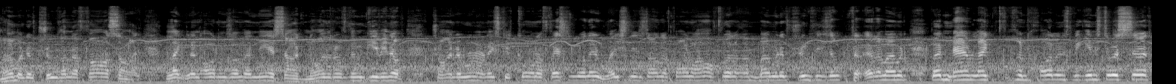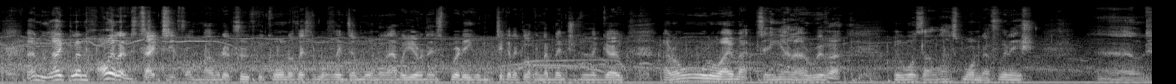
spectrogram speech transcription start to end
Moment of truth on the far side. Lakeland Highlands on the near side. Neither of them giving up. Trying to run on this corner festival. They're racing inside the final half furlong. A moment of truth is at the moment. But now Lakeland Highlands begins to assert. And Lakeland Highlands takes it from moment of truth. The corner festival wins a morning hour here and then spread eagle and tick of the clock on the benches and the go. And all the way back to Yellow River. Who was the last one to finish. And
